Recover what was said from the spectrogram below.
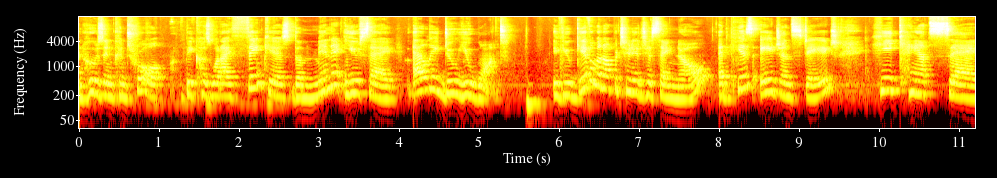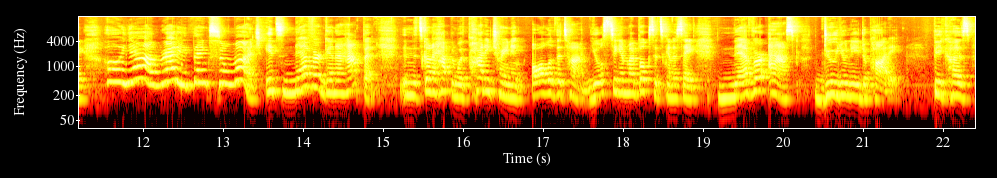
and who's in control because what I think is the minute you say, Ellie, do you want? If you give him an opportunity to say no at his age and stage, he can't say, Oh, yeah, I'm ready, thanks so much. It's never gonna happen. And it's gonna happen with potty training all of the time. You'll see in my books, it's gonna say, Never ask, Do you need to potty? Because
